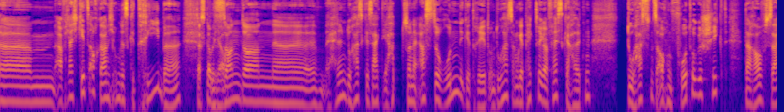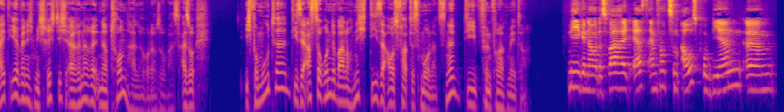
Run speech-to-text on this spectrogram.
Ähm, aber vielleicht geht's auch gar nicht um das Getriebe, das ich auch. sondern äh, Helen, du hast gesagt, ihr habt so eine erste Runde gedreht und du hast am Gepäckträger festgehalten. Du hast uns auch ein Foto geschickt. Darauf seid ihr, wenn ich mich richtig erinnere, in der Turnhalle oder sowas. Also ich vermute, diese erste Runde war noch nicht diese Ausfahrt des Monats, ne? Die 500 Meter. Nee, genau. Das war halt erst einfach zum Ausprobieren, ähm,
